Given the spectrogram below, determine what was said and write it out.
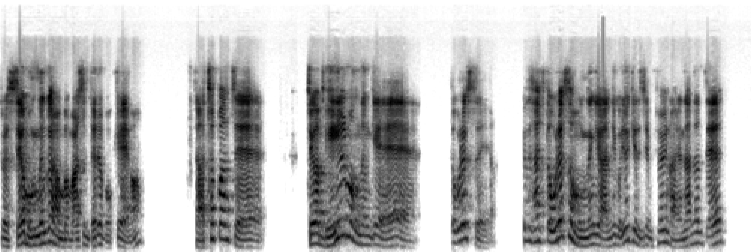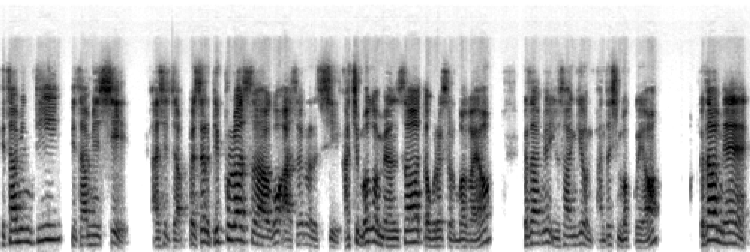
그래서 제가 먹는 걸 한번 말씀드려 볼게요. 자, 첫 번째 제가 매일 먹는 게 WX예요. 근데 사실 WX 먹는 게 아니고 여기는 지금 표현 안 해놨는데 비타민 D, 비타민 C 아시죠? 그래서 저는 B 플러스하고 아세로라 C 같이 먹으면서 WX를 먹어요. 그 다음에 유산균 반드시 먹고요. 그 다음에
